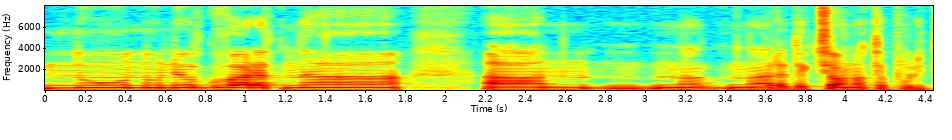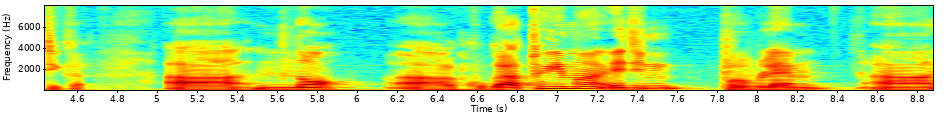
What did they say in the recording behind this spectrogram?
но, но не отговарят на, а, на, на редакционната политика. А, но, а, когато има един проблем, а,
